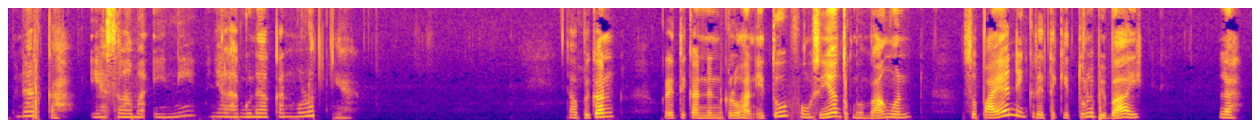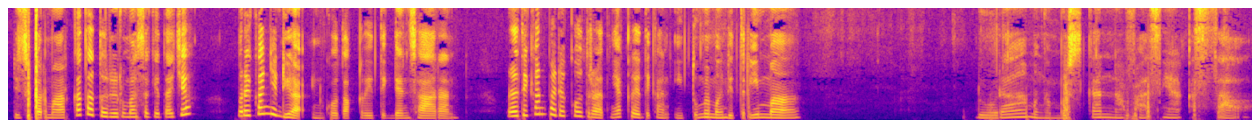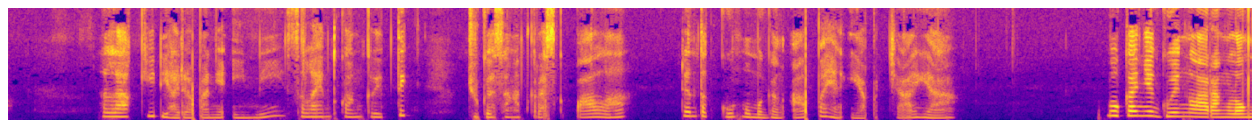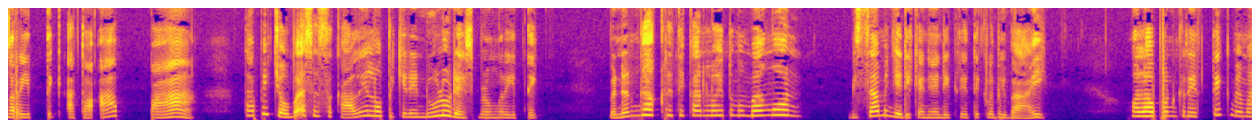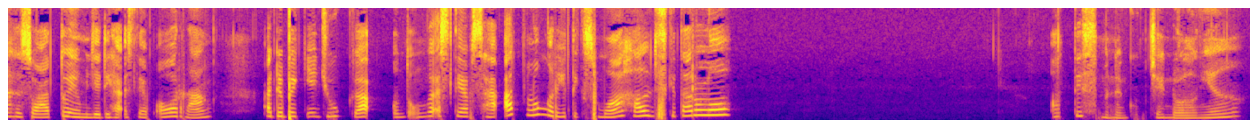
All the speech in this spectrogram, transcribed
Benarkah ia selama ini menyalahgunakan mulutnya? Tapi kan kritikan dan keluhan itu fungsinya untuk membangun, supaya yang dikritik itu lebih baik. Lah, di supermarket atau di rumah sakit aja, mereka nyediain kotak kritik dan saran. Berarti kan pada kodratnya kritikan itu memang diterima. Dora mengembuskan nafasnya kesal. Lelaki di hadapannya ini selain tukang kritik juga sangat keras kepala dan teguh memegang apa yang ia percaya. Bukannya gue ngelarang lo ngeritik atau apa, tapi coba sesekali lo pikirin dulu deh sebelum ngeritik. Bener nggak kritikan lo itu membangun? Bisa menjadikan yang dikritik lebih baik. Walaupun kritik memang sesuatu yang menjadi hak setiap orang, ada baiknya juga untuk nggak setiap saat lo ngeritik semua hal di sekitar lo. Otis meneguk cendolnya,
